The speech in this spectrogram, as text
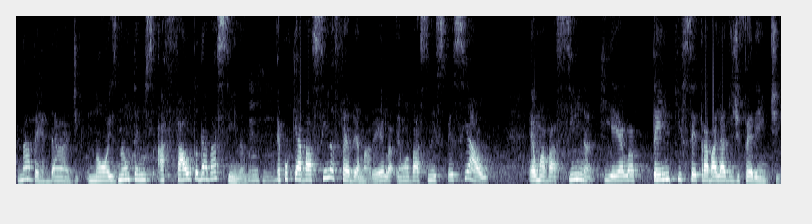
Na verdade, nós não temos a falta da vacina. Uhum. É porque a vacina febre amarela é uma vacina especial é uma vacina que ela tem que ser trabalhada diferente.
